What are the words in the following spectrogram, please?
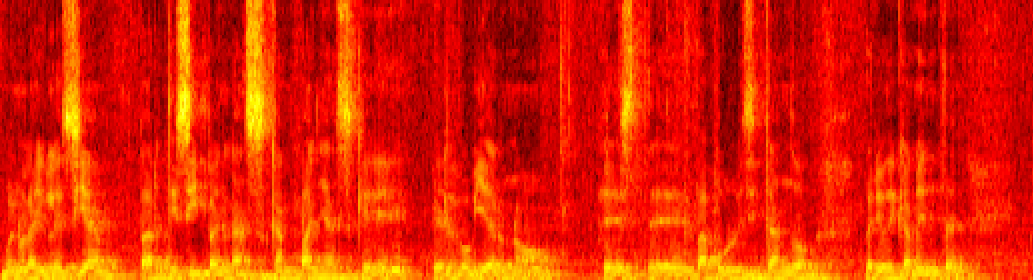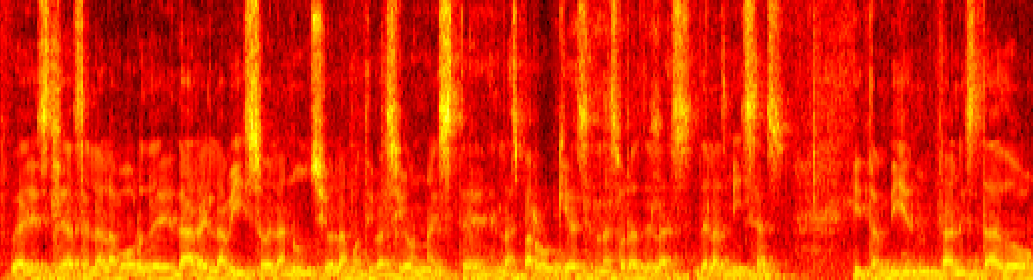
Bueno, la Iglesia participa en las campañas que el gobierno este, va publicitando periódicamente. Este, hace la labor de dar el aviso, el anuncio, la motivación este, en las parroquias, en las horas de las, de las misas. Y también han estado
